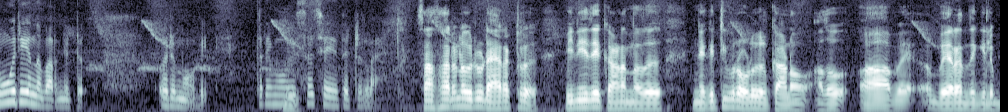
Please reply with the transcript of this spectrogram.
മൂരി എന്ന് പറഞ്ഞിട്ട് ഒരു മൂവി ഇത്രയും മൂവീസാണ് ചെയ്തിട്ടുള്ളത് സാധാരണ ഒരു ഡയറക്ടർ വിനീതയെ കാണുന്നത് നെഗറ്റീവ് റോളുകൾക്കാണോ? അതോ വേറെ എന്തെങ്കിലും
